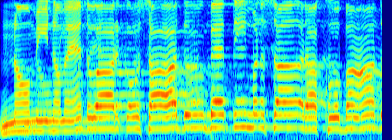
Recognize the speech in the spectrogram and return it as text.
ਨੌਮੀ ਨਵੇਂ ਦਵਾਰ ਕੋ ਸਾਧ ਬੈਤੀ ਮਨਸਾ ਰਾਖੋ ਬਾਂਧ।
